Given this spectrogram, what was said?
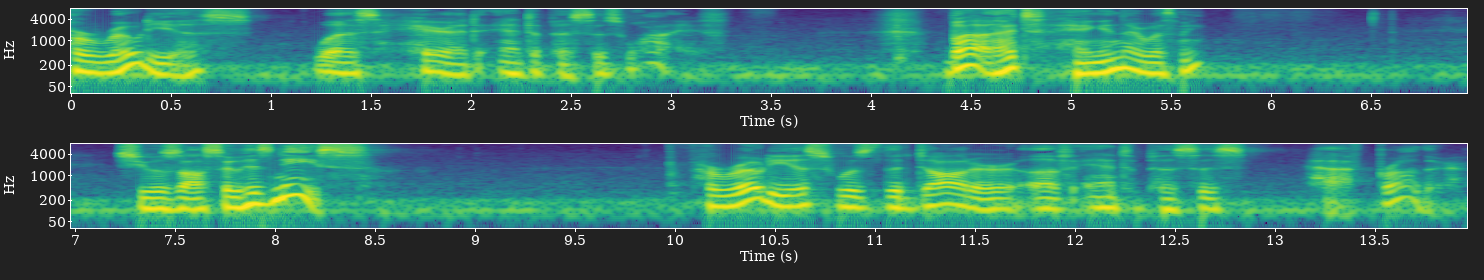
Herodias was Herod Antipas's wife. But, hang in there with me, she was also his niece. Herodias was the daughter of Antipas's half brother.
